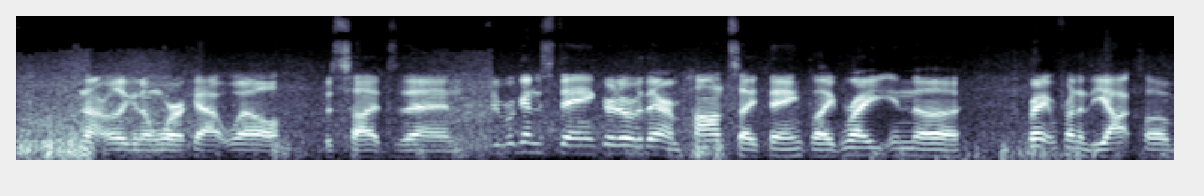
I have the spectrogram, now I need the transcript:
it's not really gonna work out well besides then. We're gonna stay anchored over there in Ponce I think like right in the right in front of the yacht club.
